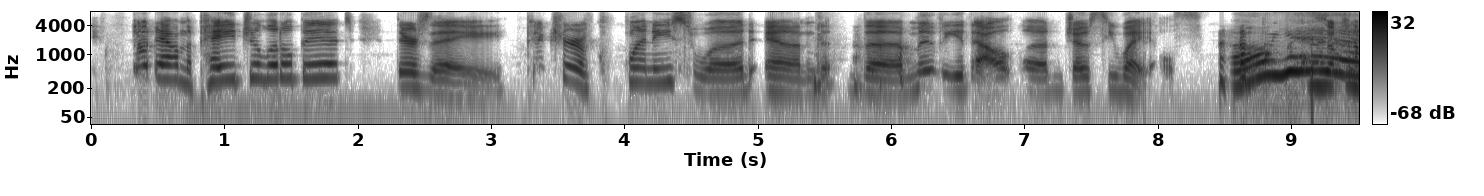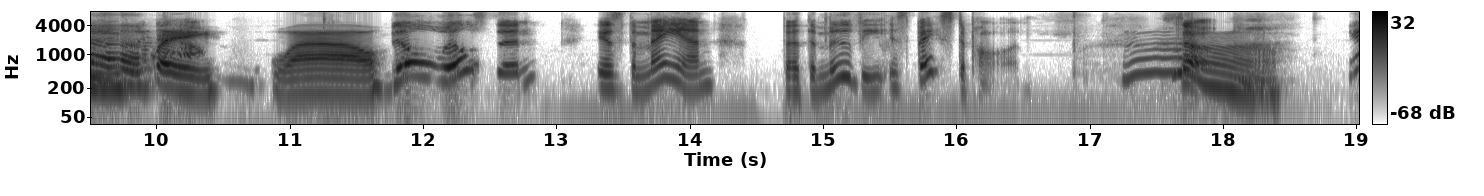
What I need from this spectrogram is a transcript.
if you go down the page a little bit, there's a picture of Clint Eastwood and the movie that outlawed Josey Wales. Oh yeah. really? Wow. Bill Wilson is the man that the movie is based upon. Ah. Yeah,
